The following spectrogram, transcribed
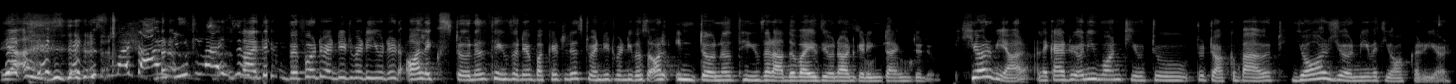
yeah. this is my time no, utilize so it. i think before 2020 you did all external things on your bucket list. 2020 was all internal things that otherwise you're not getting time to do. Here we are. Like i really want you to to talk about your journey with your career.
